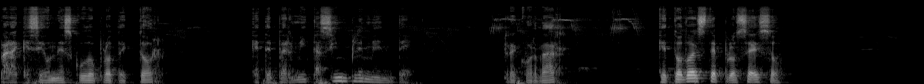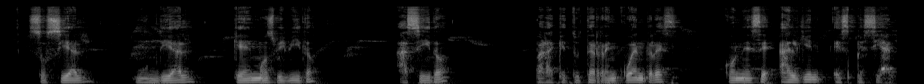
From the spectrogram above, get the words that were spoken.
para que sea un escudo protector que te permita simplemente recordar que todo este proceso social, mundial que hemos vivido ha sido para que tú te reencuentres con ese alguien especial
